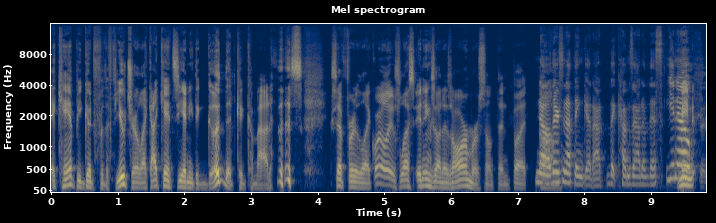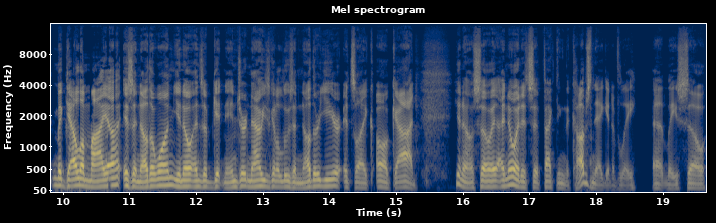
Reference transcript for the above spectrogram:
It can't be good for the future. Like I can't see anything good that could come out of this, except for like, well, there's less innings on his arm or something. But no, um, there's nothing good out, that comes out of this. You know, I mean, Miguel Amaya is another one. You know, ends up getting injured. Now he's going to lose another year. It's like, oh god you know, so I know it, it's affecting the Cubs negatively at least. So,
